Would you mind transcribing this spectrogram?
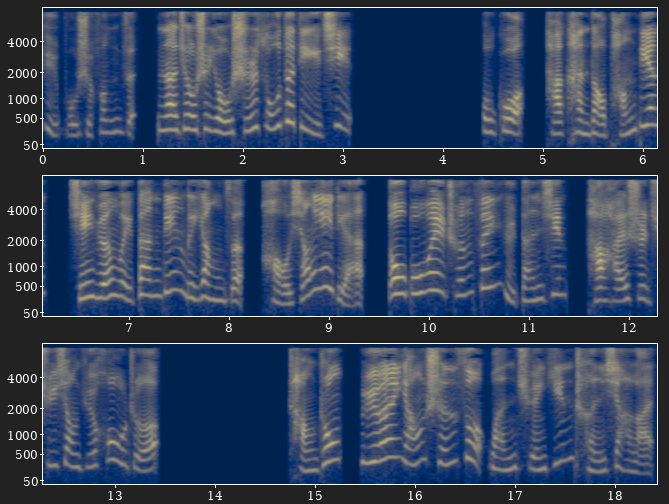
宇不是疯子，那就是有十足的底气。不过他看到旁边。秦元伟淡定的样子，好像一点都不为陈飞宇担心，他还是趋向于后者。场中，吕恩阳神色完全阴沉下来，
